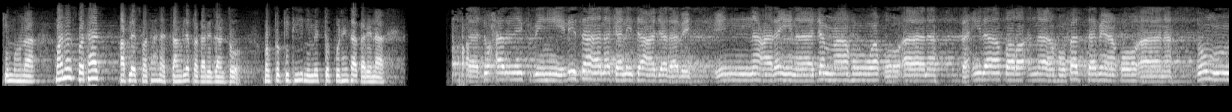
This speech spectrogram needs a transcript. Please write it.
किंबहुना मानव स्वतःच आपल्या स्वतःला चांगल्या प्रकारे जाणतो. मग तो कितीही निमित्त पुढे का करेना. لا تحرك به لسانك لتعجل به إن علينا جمعه وقرآنه فإذا قرأناه فاتبع قرآنه ثم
